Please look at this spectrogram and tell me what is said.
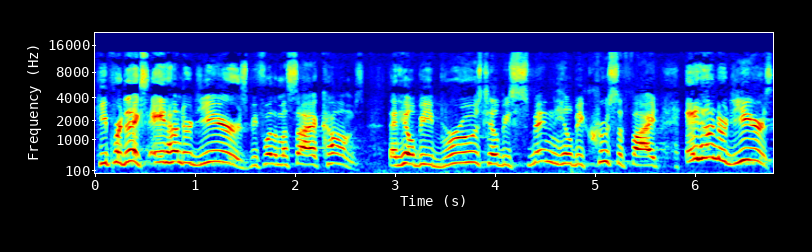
He predicts 800 years before the Messiah comes that he'll be bruised, he'll be smitten, he'll be crucified. 800 years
